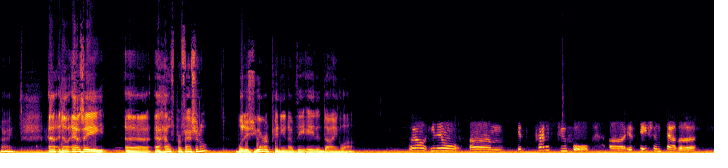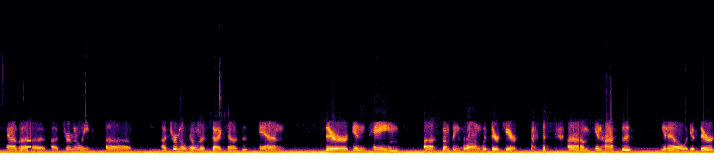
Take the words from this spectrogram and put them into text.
Right. Uh, now, as a uh, a health professional, what is your opinion of the aid in dying law? Well, you know, um, it's kind of twofold. Uh, if patients have a have a, a terminally uh, a terminal illness diagnosis and they're in pain, uh, something's wrong with their care. um, in hospice, you know, if they're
